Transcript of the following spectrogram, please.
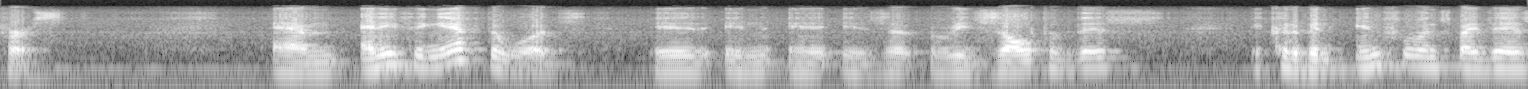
first. Um, anything afterwards is, in, is a result of this. It could have been influenced by this.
